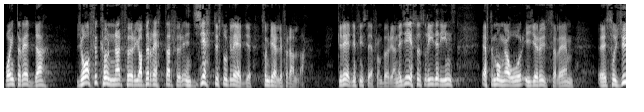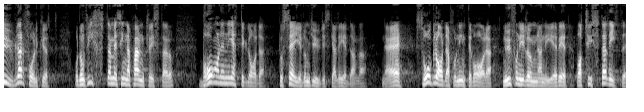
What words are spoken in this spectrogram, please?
var inte rädda. Jag förkunnar för jag berättar för en jättestor glädje som gäller för alla. Glädjen finns där från början. När Jesus rider in efter många år i Jerusalem eh, så jublar folket och de viftar med sina palmkvistar. Barnen är jätteglada. Då säger de judiska ledarna, nej, så glada får ni inte vara. Nu får ni lugna ner er, var tysta lite.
